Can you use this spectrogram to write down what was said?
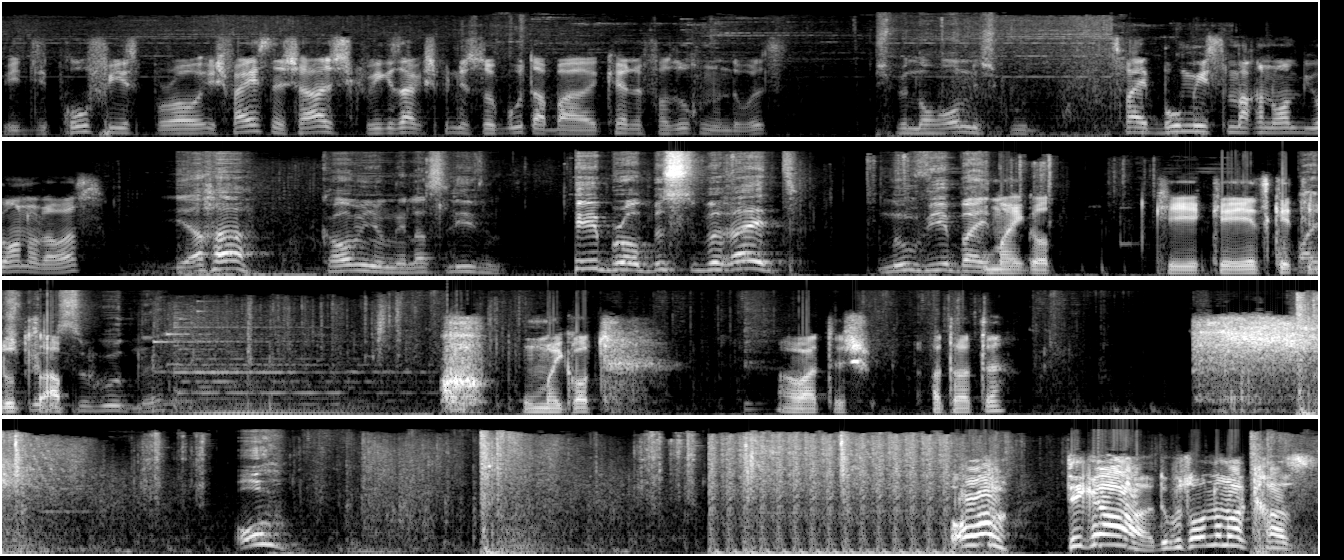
Wie die Profis, Bro. Ich weiß nicht, ja? Ich, wie gesagt, ich bin nicht so gut, aber können versuchen, wenn du willst. Ich bin doch auch nicht gut. Zwei Boomies machen 1v1 oder was? Ja, komm Junge, lass lieben. Okay, Bro, bist du bereit? Nur wir beide. Oh mein Gott. Okay, okay, jetzt geht Aber die Lutz ab. so gut, ne? Oh mein Gott. Aber warte, ich. Warte, warte. Oh! Oh! Digga! Du bist auch nochmal krass!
